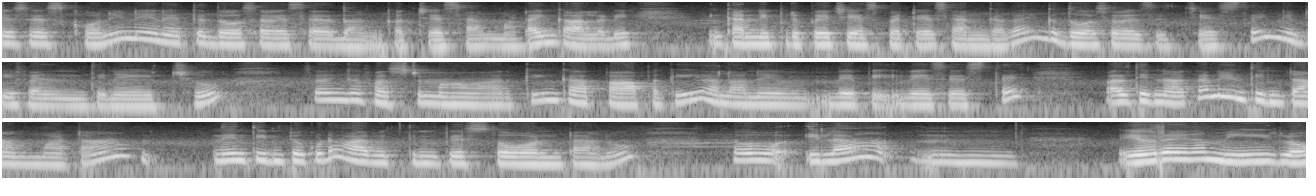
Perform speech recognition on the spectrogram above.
చేసేసుకొని నేనైతే దోశ వేసేదానికి వచ్చేసాను అనమాట ఇంకా ఆల్రెడీ ఇంకా అన్ని ప్రిపేర్ చేసి పెట్టేశాను కదా ఇంకా దోశ వేసి ఇచ్చేస్తే ఇంకా టిఫిన్ తినేయచ్చు. సో ఇంకా ఫస్ట్ మా వారికి ఇంకా పాపకి అలానే వేపి వేసేస్తే వాళ్ళు తిన్నాక నేను తింటాను అనమాట నేను తింటూ కూడా ఆవికి తినిపిస్తూ ఉంటాను. సో ఇలా ఎవరైనా మీలో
